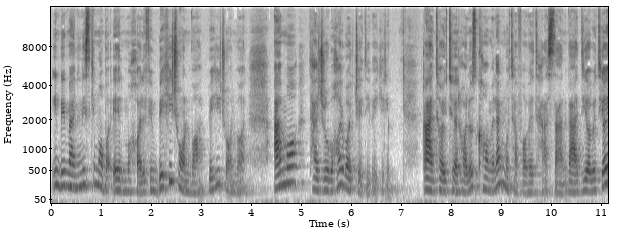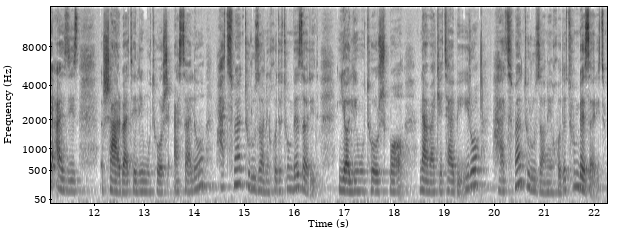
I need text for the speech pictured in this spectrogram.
این به معنی نیست که ما با علم مخالفیم به هیچ عنوان به هیچ عنوان. اما تجربه ها رو باید جدی بگیریم. قندهای ترهالوز کاملا متفاوت هستند و دیابتی های عزیز شربت لیمو ترش اصلو حتما تو روزانه خودتون بذارید. یا لیمو ترش با نمک طبیعی رو حتما تو روزانه خودتون بذارید.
